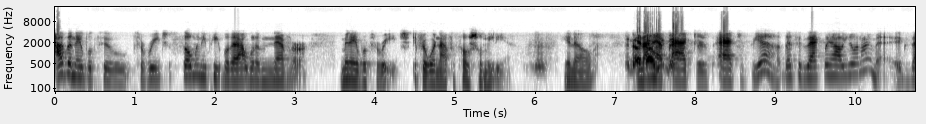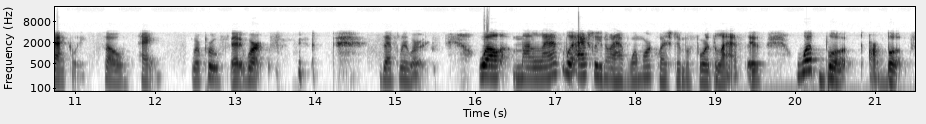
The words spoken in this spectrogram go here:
I've been able to to reach so many people that I would have never been able to reach if it were not for social media. Mm-hmm. You know, and, and I have actors, actors. Yeah, that's exactly how you and I met. Exactly. So hey, we're proof that it works. Definitely works. Well, my last, well, actually, you know, I have one more question before the last is what book or books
